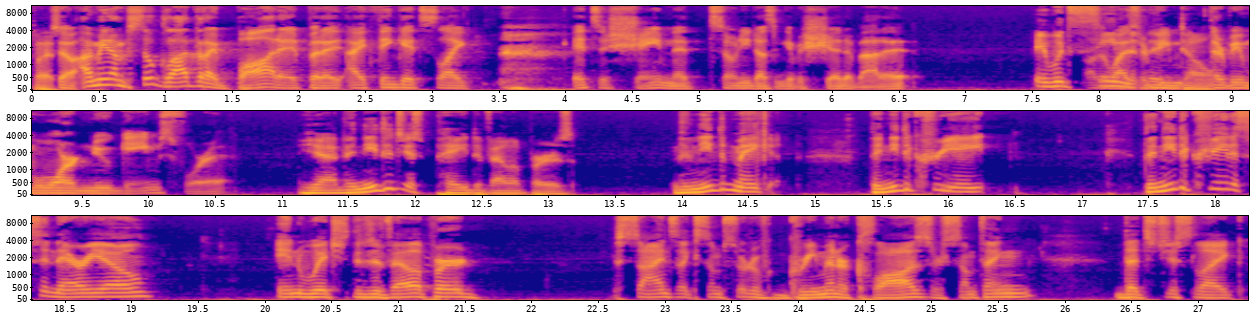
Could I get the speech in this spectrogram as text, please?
But so, I mean, I'm still glad that I bought it, but I, I think it's like it's a shame that Sony doesn't give a shit about it. it would seem Otherwise, that there'd they be don't. there'd be more new games for it. Yeah, they need to just pay developers. They need to make it. they need to create they need to create a scenario in which the developer signs like some sort of agreement or clause or something that's just like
